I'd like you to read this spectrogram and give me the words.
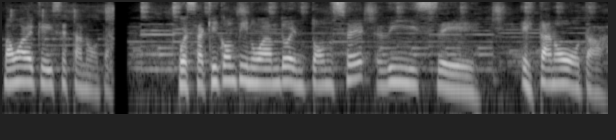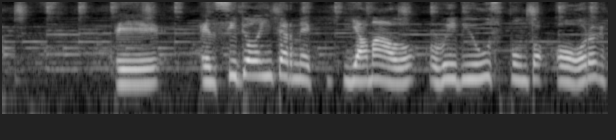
vamos a ver qué dice esta nota. Pues aquí continuando, entonces dice esta nota. Eh, el sitio de internet llamado reviews.org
